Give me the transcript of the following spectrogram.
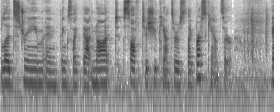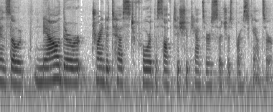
bloodstream and things like that, not soft tissue cancers like breast cancer. And so now they're trying to test for the soft tissue cancers such as breast cancer.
